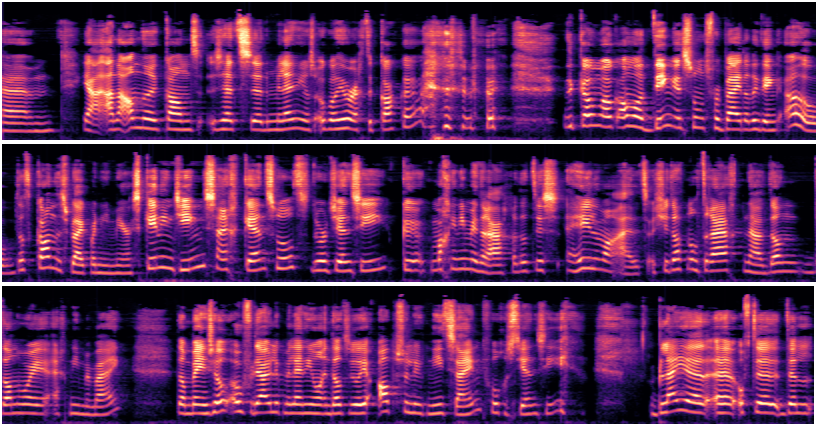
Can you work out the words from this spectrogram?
Um, ja, aan de andere kant zet ze de millennials ook wel heel erg te kakken. er komen ook allemaal dingen soms voorbij dat ik denk: oh, dat kan dus blijkbaar niet meer. Skinny jeans zijn gecanceld door Gen Z. mag je niet meer dragen. Dat is helemaal uit. Als je dat nog draagt, nou, dan, dan hoor je echt niet meer bij. Dan ben je zo overduidelijk millennial en dat wil je absoluut niet zijn, volgens Gen Z. Blije, uh, of de, de,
